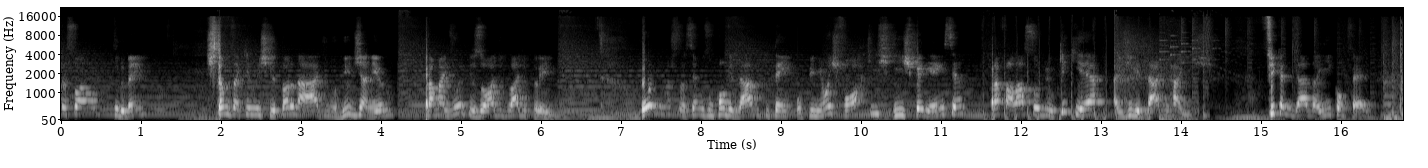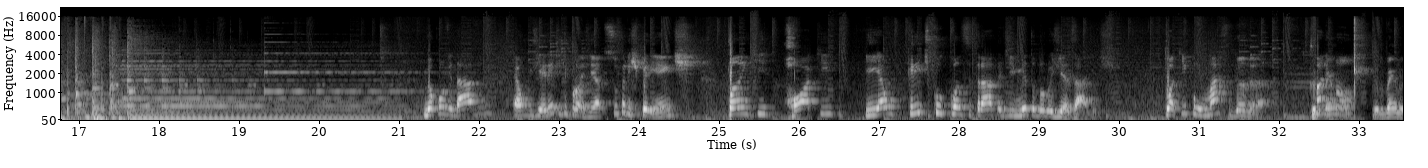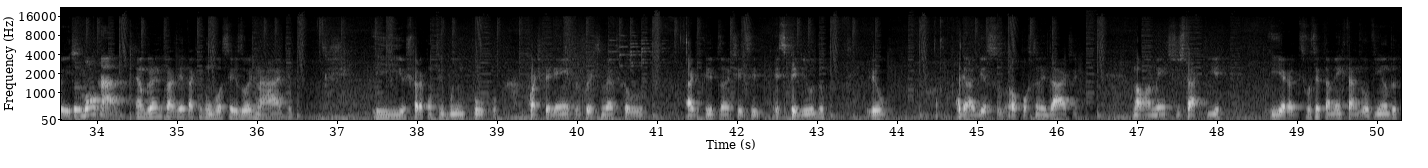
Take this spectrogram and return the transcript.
pessoal, tudo bem? Estamos aqui no escritório da AD, no Rio de Janeiro, para mais um episódio do AdPlay. Hoje nós trouxemos um convidado que tem opiniões fortes e experiência para falar sobre o que é agilidade raiz. Fica ligado aí e confere. Meu convidado é um gerente de projeto super experiente, punk, rock e é um crítico quando se trata de metodologias ágeis. Estou aqui com o Marco Gandra. Tudo Fala, bem? irmão. Tudo bem, Luiz? Tudo bom, cara? É um grande prazer estar aqui com vocês hoje na AD e eu espero contribuir um pouco com a experiência, o conhecimento que eu adquiri durante esse, esse período. Eu agradeço a oportunidade novamente de estar aqui e agradeço você também que está nos ouvindo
